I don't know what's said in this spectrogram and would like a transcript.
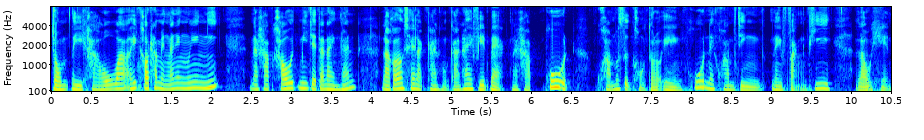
โจมตีเขาว่าเฮ้ยเขาทำอย่างนั้นอย่างนี้อย่างนี้นะครับเขามีเจตนาอย่างนั้น เราก็ต้องใช้หลักการของการให้ฟีดแบ็กนะครับพูดความรู้สึกของตัวเราเอง พูดในความจริงในฝั่งที่เราเห็น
